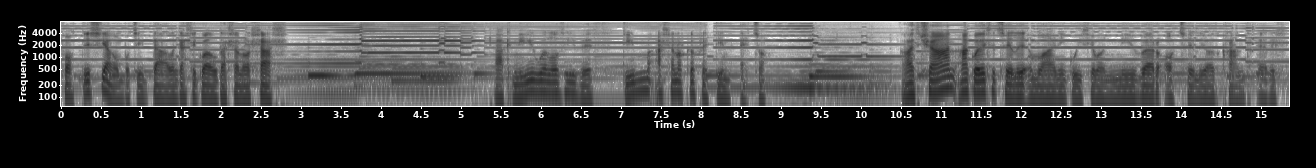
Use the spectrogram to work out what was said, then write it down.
ffodus iawn bod hi dal yn gallu gweld allan o'r llall. Ac ni welodd hi fydd dim allan o'r cyffredin eto. Aeth Sian a gweddill y teulu ymlaen i gweithio mewn nifer o teuluoedd crand eraill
